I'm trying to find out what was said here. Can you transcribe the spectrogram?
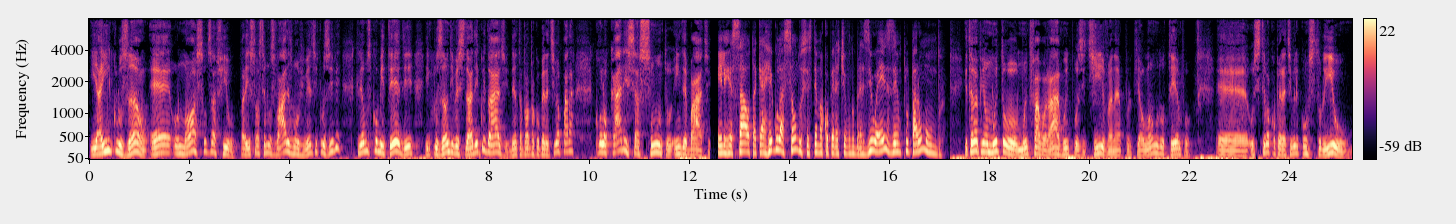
E a inclusão é o nosso desafio. Para isso, nós temos vários movimentos, inclusive criamos um comitê de inclusão, diversidade e equidade dentro da própria cooperativa para colocar esse assunto em debate. Ele ressalta que a regulação do sistema cooperativo no Brasil é exemplo para o mundo. E tem uma opinião muito, muito favorável, muito positiva, né? porque ao longo do tempo é, o sistema cooperativo ele construiu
